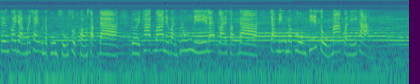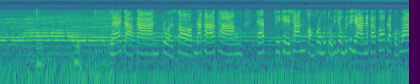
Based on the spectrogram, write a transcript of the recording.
ซึ่งก็ยังไม่ใช่อุณหภูมิสูงสุดของสัปดาห์ โดยคาดว่าในวันพรุ่งนี้และปลายสัปดาห์ จะมีอุณหภูมิที่สูงมากกว่านี้ค่ะ และจากการตรวจสอบนะคะทาง แอปพลิเคชันของกรมอุตุนิยมวิทยานะคะ ก็ปรากฏว่า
